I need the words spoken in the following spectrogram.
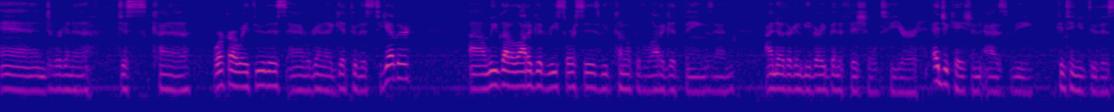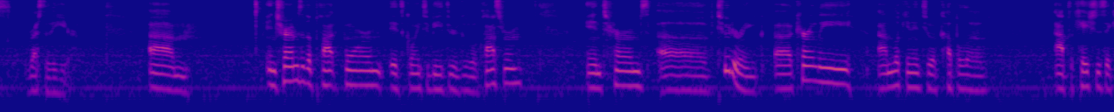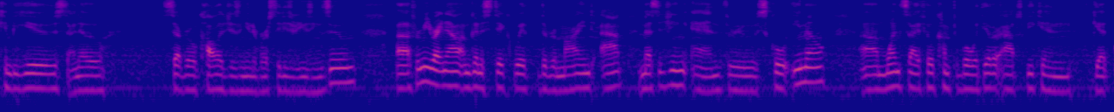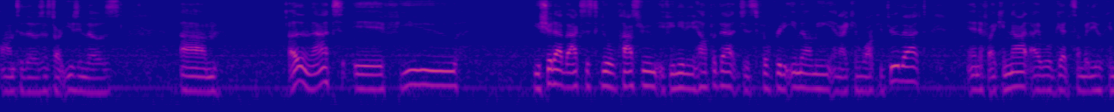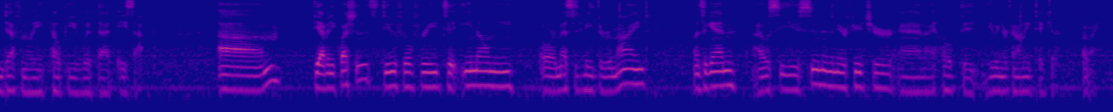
and we're going to just kind of work our way through this, and we're going to get through this together. Uh, we've got a lot of good resources. We've come up with a lot of good things, and I know they're going to be very beneficial to your education as we continue through this rest of the year. Um, in terms of the platform, it's going to be through Google Classroom. In terms of tutoring, uh, currently I'm looking into a couple of applications that can be used. I know several colleges and universities are using Zoom. Uh, for me right now, I'm going to stick with the Remind app messaging and through school email. Um, once I feel comfortable with the other apps, we can get onto those and start using those. Um, other than that, if you you should have access to Google Classroom. If you need any help with that, just feel free to email me and I can walk you through that. And if I cannot, I will get somebody who can definitely help you with that ASAP. Um, if you have any questions, do feel free to email me or message me through Remind. Once again, I will see you soon in the near future, and I hope that you and your family take care. Bye bye.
